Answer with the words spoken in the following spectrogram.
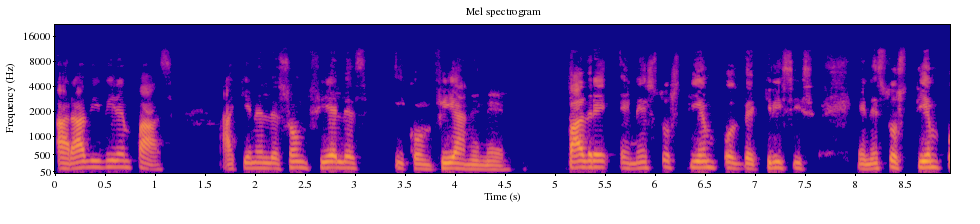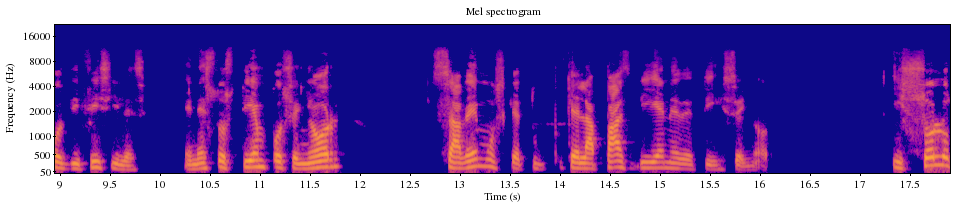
hará vivir en paz a quienes le son fieles y confían en Él. Padre, en estos tiempos de crisis, en estos tiempos difíciles, en estos tiempos, Señor, sabemos que, que la paz viene de ti, Señor. Y solo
